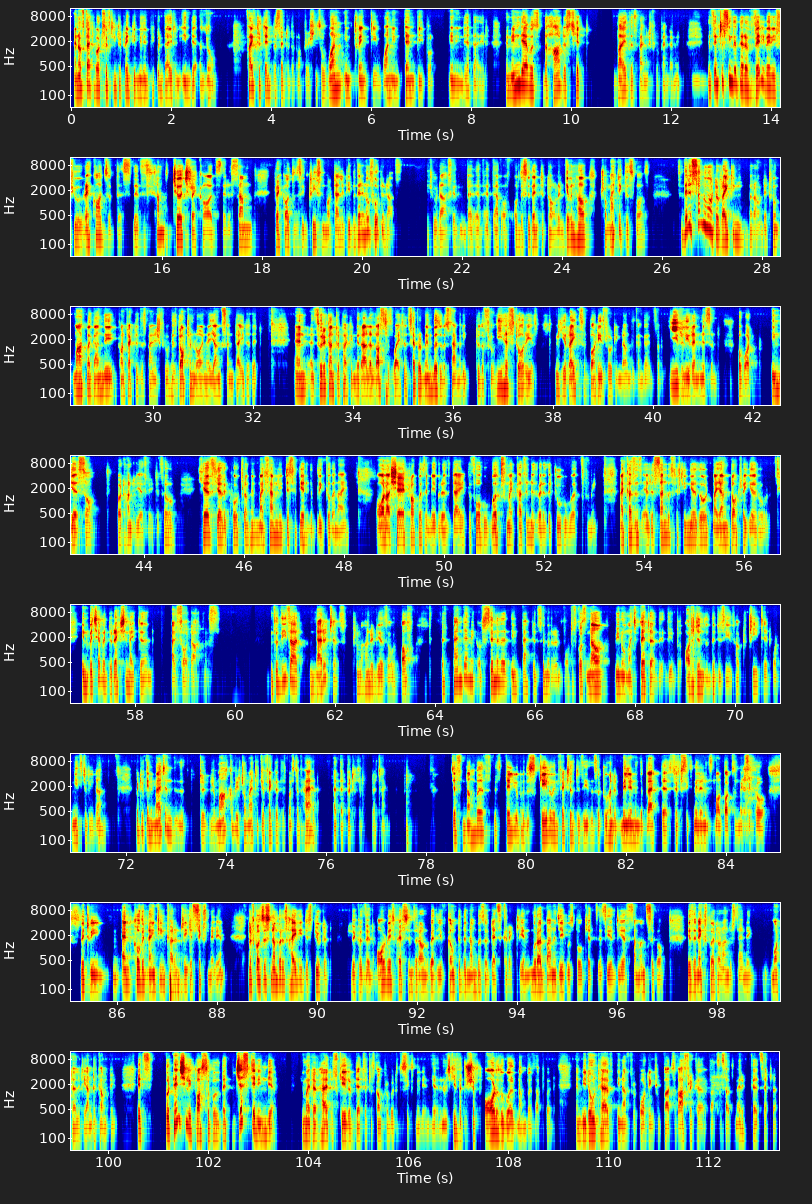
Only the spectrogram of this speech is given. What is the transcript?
And of that, about 15 to 20 million people died in India alone. 5 to 10% of the population. So one in 20, one in 10 people in India died. And India was the hardest hit by the Spanish flu pandemic. Mm. It's interesting that there are very, very few records of this. There's some church records, there is some records of this increase in mortality, but there are no photographs, if you would ask, of, of this event at all. And given how traumatic this was, so there is some amount of writing around it. Mahatma Gandhi contracted the Spanish flu. His daughter-in-law and her young son died of it. And uh, Tripathi Nirala lost his wife and several members of his family to the flu. He has stories. I mean, he writes of bodies floating down the Ganga. It's sort of eerily reminiscent of what India saw about 100 years later. So here's, here's a quote from him. My family disappeared in the blink of an eye. All our sharecroppers and laborers died, the four who worked for my cousin, as well as the two who worked for me. My cousin's eldest son was 15 years old, my young daughter a year old. In whichever direction I turned, I saw darkness. And so these are narratives from 100 years old of a pandemic of similar impact and similar import. Of course, now we know much better the, the, origins of the disease, how to treat it, what needs to be done. But you can imagine the, the remarkably traumatic effect that this must have had at that particular time. Just numbers just tell you about the scale of infectious diseases. So 200 million in the Black Death, 56 million in smallpox in Mexico between, and COVID-19 currently is 6 million. And of course, this number is highly disputed because there are always questions around whether you've counted the numbers of deaths correctly. And Murad Banaji, who spoke at CSDS some months ago, is an expert on understanding mortality undercounting. It's potentially possible that just in India, you might have had a scale of deaths that was comparable to the 6 million here, in which case that to shift all of the world numbers upward. And we don't have enough reporting from parts of Africa, parts of South America, etc.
